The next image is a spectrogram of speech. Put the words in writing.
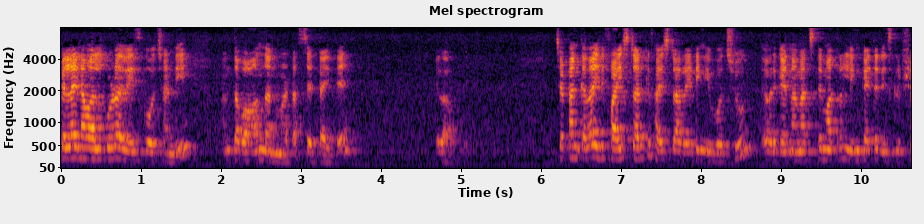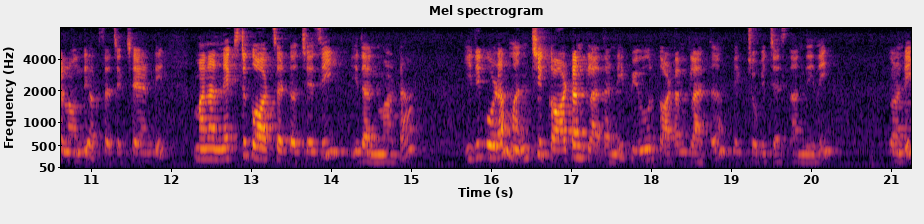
పెళ్ళైన వాళ్ళు కూడా వేసుకోవచ్చు అండి అంత బాగుందన్నమాట సెట్ అయితే. ఇలా ఉంది. చెప్పాను కదా ఇది ఫైవ్ స్టార్కి ఫైవ్ స్టార్ రేటింగ్ ఇవ్వచ్చు. ఎవరికైనా నచ్చితే మాత్రం లింక్ అయితే డిస్క్రిప్షన్లో ఉంది ఒకసారి చెక్ చేయండి. మన నెక్స్ట్ కార్డ్ సెట్ వచ్చేసి ఇదన్నమాట. ఇది కూడా మంచి కాటన్ క్లాత్ అండి ప్యూర్ కాటన్ క్లాత్ మీకు చూపించేస్తాను దీని ఇదిగోండి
